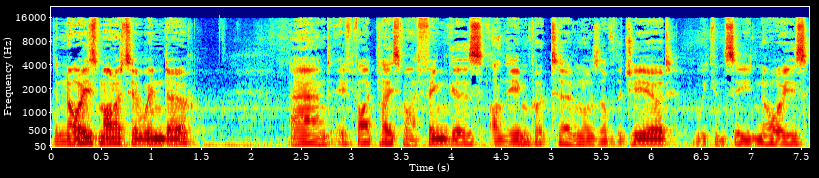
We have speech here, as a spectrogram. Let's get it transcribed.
the noise monitor window and if I place my fingers on the input terminals of the geode we can see noise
